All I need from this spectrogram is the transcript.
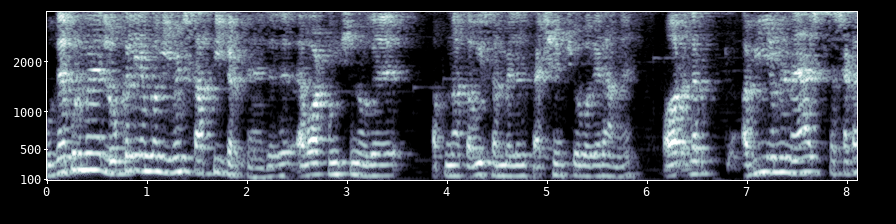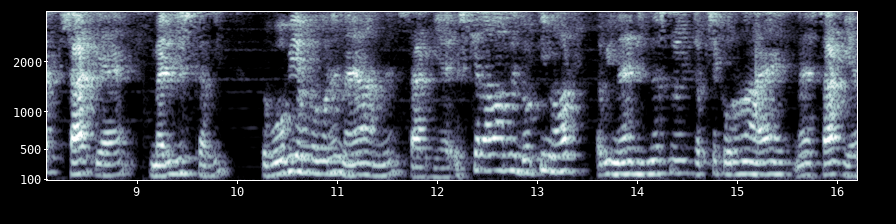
उदयपुर में लोकली हम लोग इवेंट्स काफ़ी करते हैं, जैसे अवार्ड फ़ंक्शन हो गए, अपना कवि सम्मेलन फ़ैशन शो वगैरह में। और अगर अभी हमने नया सेटअप स्टार्ट किया है मैरिजेस का भी तो वो भी हम लोगों ने नया हमने स्टार्ट किया है। इसके अलावा हमने दो तीन और अभी नए बिज़नेस में, जब से कोरोना आया है, नया स्टार्ट किया।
